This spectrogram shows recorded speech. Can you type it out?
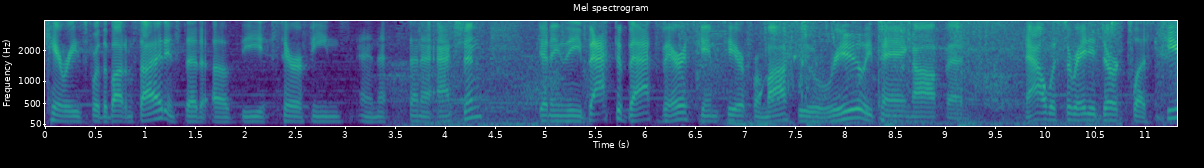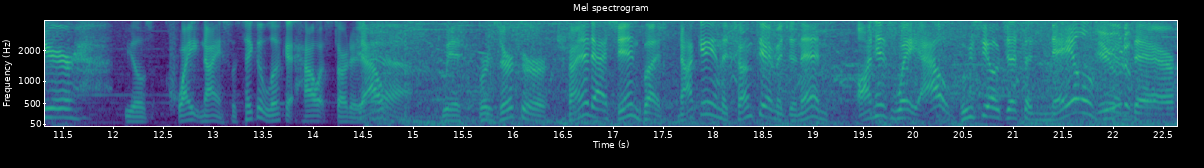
carries for the bottom side instead of the Seraphines and Senna action. Getting the back-to-back Varus games here for Massu really paying off. And now with Serrated Dirk plus tier, feels quite nice. Let's take a look at how it started Yeah. out with Berserker trying to dash in, but not getting the chunk damage. And then on his way out, Busio just nails him there.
